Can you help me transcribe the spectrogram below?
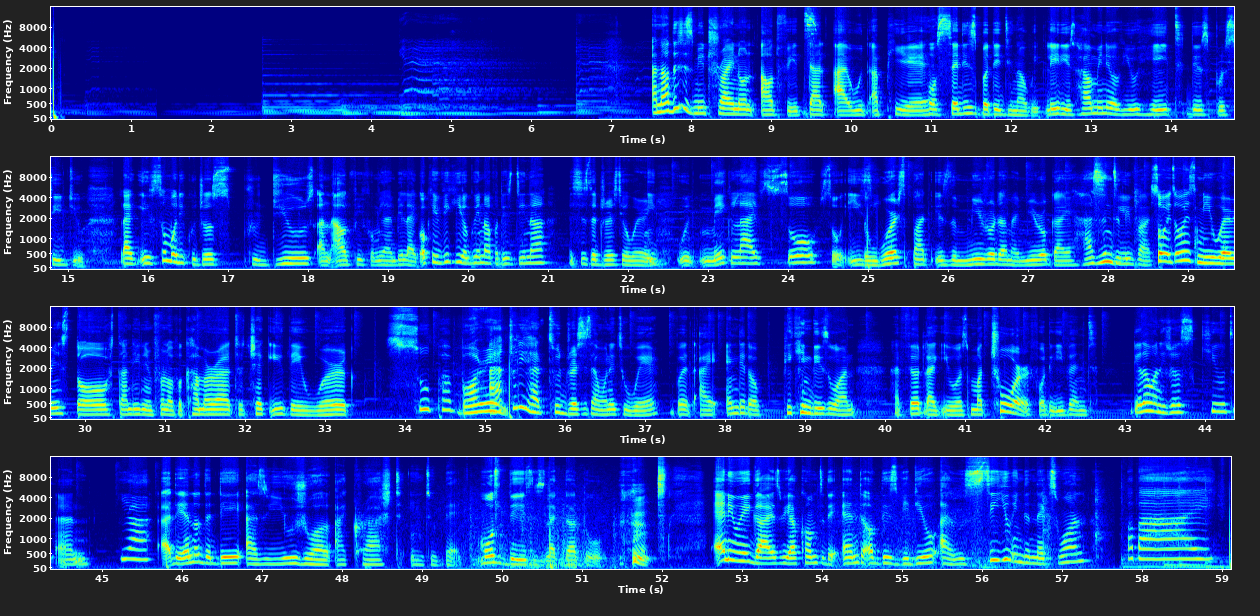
And now this is me trying on outfits that I would appear for Seddy's birthday dinner with. Ladies, how many of you hate this procedure? Like if somebody could just produce an outfit for me and be like, okay, Vicky, you're going out for this dinner. This is the dress you're wearing. It would make life so, so easy. The worst part is the mirror that my mirror guy hasn't delivered. So it's always me wearing stuff, standing in front of a camera to check if they work super boring. I actually had two dresses I wanted to wear, but I ended up picking this one. I felt like it was mature for the event. The other one is just cute and yeah. At the end of the day, as usual, I crashed into bed. Most days is like that though. anyway, guys, we have come to the end of this video. I will see you in the next one. Bye-bye.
